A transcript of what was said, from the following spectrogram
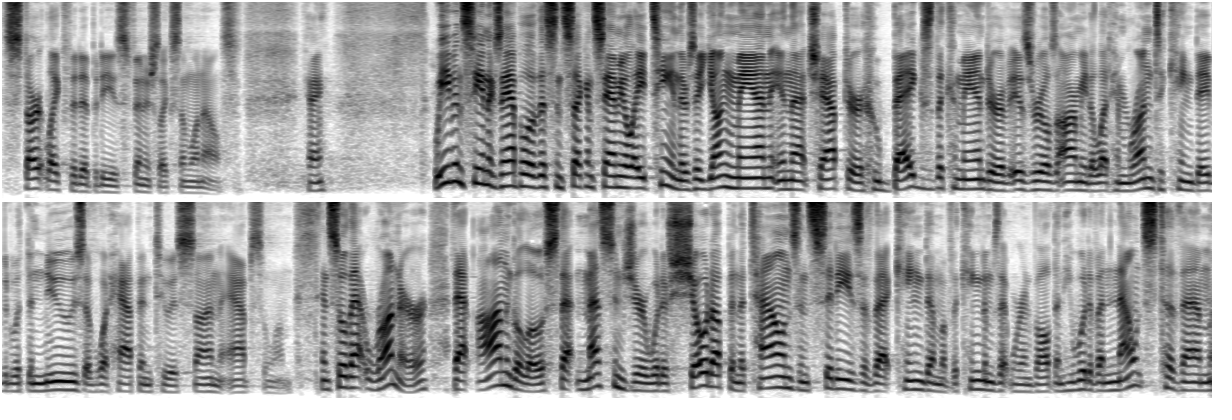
start like Phidippides, finish like someone else. Okay? We even see an example of this in 2 Samuel 18. There's a young man in that chapter who begs the commander of Israel's army to let him run to King David with the news of what happened to his son Absalom. And so that runner, that angelos, that messenger would have showed up in the towns and cities of that kingdom, of the kingdoms that were involved, and he would have announced to them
